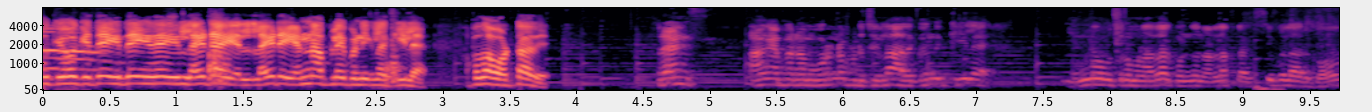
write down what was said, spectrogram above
ஓகே ஓகே தேங்க தேங்க தேங்க லைட்டாக லைட்டாக எண்ணெய் அப்ளை பண்ணிக்கலாம் கீழே. அப்போ தான் ஒட்டாது. ஃப்ரெண்ட்ஸ் வாங்க இப்போ நம்ம உருண்டை பிடிச்சிக்கலாம். அதுக்கு வந்து கீழே எண்ணெய் ஊற்றுனோம்னா தான் கொஞ்சம் நல்லா ஃப்ளெக்சிபிளாக இருக்கும்.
